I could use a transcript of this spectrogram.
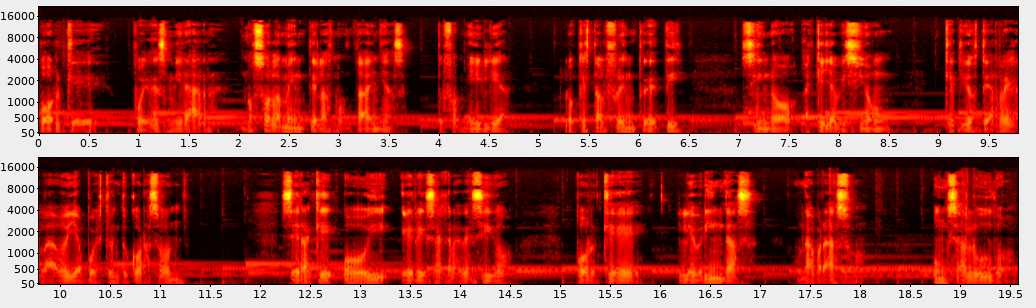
porque puedes mirar no solamente las montañas, tu familia, lo que está al frente de ti, sino aquella visión que Dios te ha regalado y ha puesto en tu corazón? ¿Será que hoy eres agradecido porque le brindas un abrazo, un saludo,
